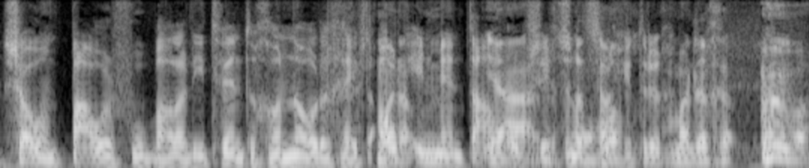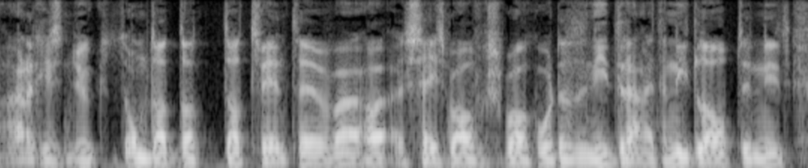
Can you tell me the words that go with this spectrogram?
zo'n powervoetballer die Twente gewoon nodig heeft. Maar ook dat, in mentaal ja, opzicht. En dat zag je terug. Maar de aardig is natuurlijk omdat dat, dat Twente... waar steeds maar over gesproken wordt dat het niet draait en niet loopt. En, niet,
